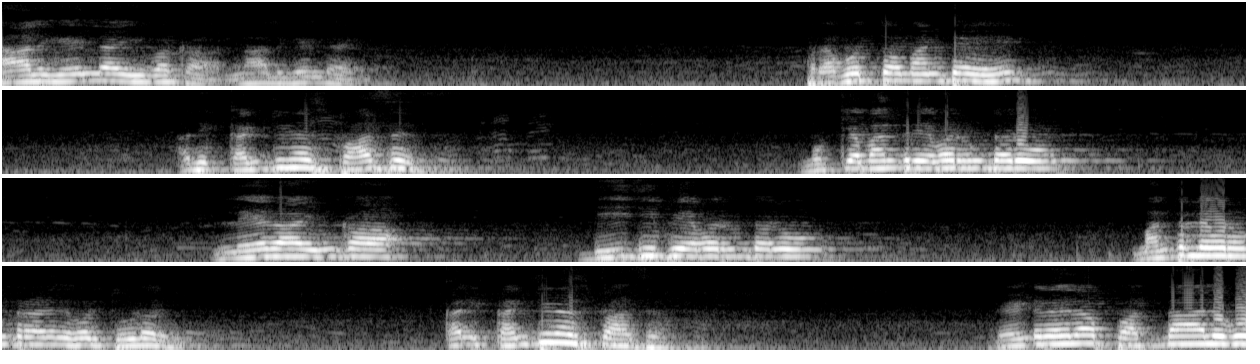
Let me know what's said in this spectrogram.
నాలుగేళ్ళ ఇవ్వక నాలుగేళ్ళ ప్రభుత్వం అంటే అది కంటిన్యూస్ ప్రాసెస్ ముఖ్యమంత్రి ఎవరు ఉంటారు? లేదా ఇంకా డీజీపీ ఎవరు ఉంటారు? మంత్రులు ఎవరు ఉంటారు అనేది ఎవరు చూడరు. కానీ కంటిన్యూస్ ప్రాసెస్ రెండు వేల పద్నాలుగు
